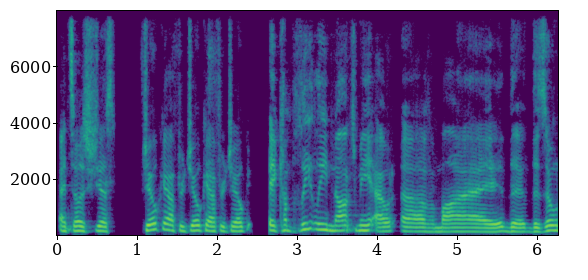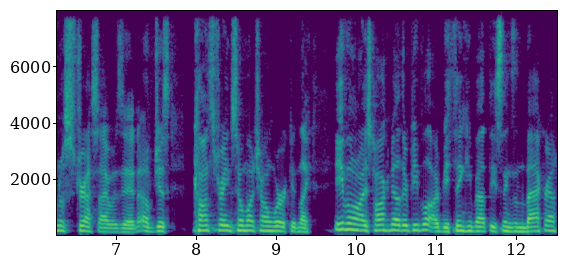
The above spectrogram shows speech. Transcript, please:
And so it's just joke after joke after joke. It completely knocked me out of my the the zone of stress I was in of just concentrating so much on work and like even when I was talking to other people, I'd be thinking about these things in the background.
